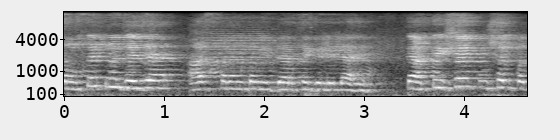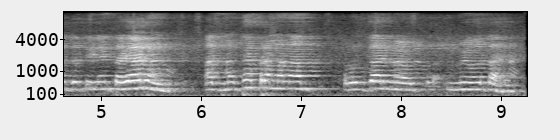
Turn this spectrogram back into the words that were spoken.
संस्थेतनं जे जे आजपर्यंत विद्यार्थी गेलेले आहेत ते अतिशय कुशल पद्धतीने तयार होऊन आज मोठ्या प्रमाणात रोजगार मिळवत मिळवत आहे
